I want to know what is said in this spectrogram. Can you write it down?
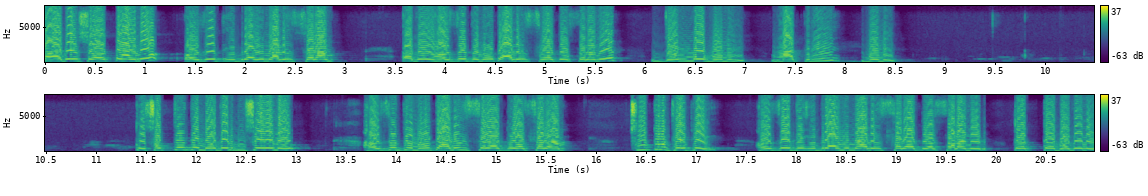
বাবেল শহরটা হলো হজরত ইব্রাহিম আলী সালাম এবং হজরত লুত আলী সালামের জন্মভূমি, মাতৃভূমি। তো সবচেয়ে মজার বিষয় হলো হজরত লুত আলী সালাম ছোট থেকেই হজরত ইব্রাহিম আলী সালামের তত্ত্বাবধানে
